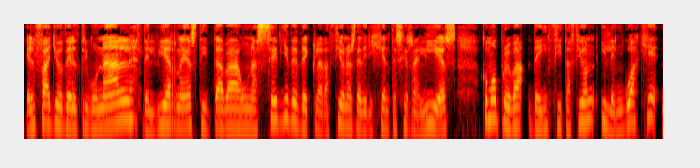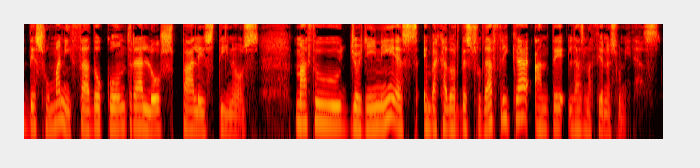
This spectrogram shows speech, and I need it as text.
El fallo del tribunal del viernes citaba una serie de declaraciones de dirigentes israelíes como prueba de incitación y lenguaje deshumanizado contra los palestinos. Mathu Giorgini es embajador de Sudáfrica ante las Naciones Unidas.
